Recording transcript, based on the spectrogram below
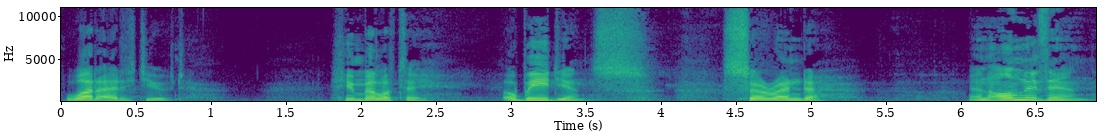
What attitude? Humility, obedience surrender. And only then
